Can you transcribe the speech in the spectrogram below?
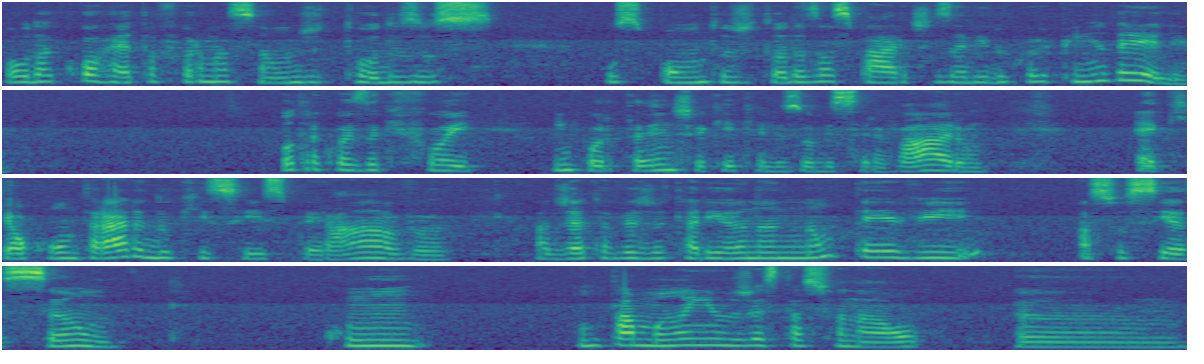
ou da correta formação de todos os, os pontos, de todas as partes ali do corpinho dele. Outra coisa que foi importante aqui que eles observaram é que, ao contrário do que se esperava, a dieta vegetariana não teve associação com um tamanho gestacional. Hum,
